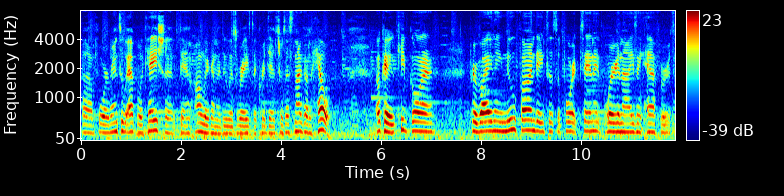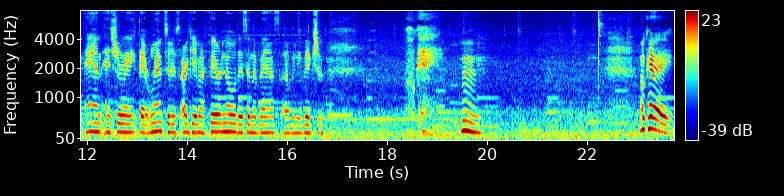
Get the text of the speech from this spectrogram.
um, for a rental application, then all they're gonna do is raise the credentials. That's not gonna help. Okay, keep going. Providing new funding to support tenant organizing efforts and ensuring that renters are given fair notice in advance of an eviction. Okay. Hmm. Okay.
